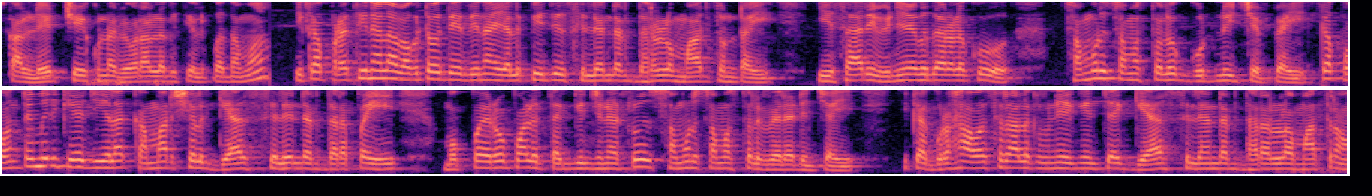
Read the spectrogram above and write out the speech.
ఇక లేట్ చేయకుండా వివరాల్లోకి తెలిపోదాము ఇక ప్రతి నెల ఒకటో తేదీన ఎల్పిజి సిలిండర్ ధరలు మారుతుంటాయి. ఈసారి వినియోగదారులకు చమురు సంస్థలు గుడ్ న్యూస్ చెప్పాయి. ఇక పంతొమ్మిది కేజీల కమర్షియల్ గ్యాస్ సిలిండర్ ధరపై ముప్పై రూపాయలు తగ్గించినట్లు చమురు సంస్థలు వెల్లడించాయి. ఇక గృహ అవసరాలకు వినియోగించే గ్యాస్ సిలిండర్ ధరల్లో మాత్రం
